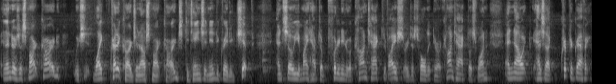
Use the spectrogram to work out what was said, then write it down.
And then there's a smart card, which, like credit cards are now smart cards, it contains an integrated chip. And so you might have to put it into a contact device or just hold it near a contactless one. And now it has a cryptographic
